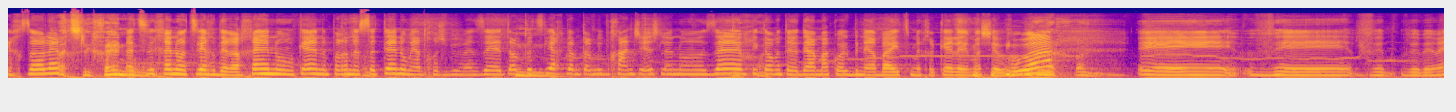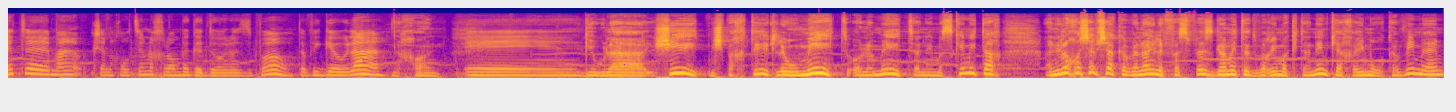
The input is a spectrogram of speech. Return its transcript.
איך זה הולך? הצליחנו. הצליחנו, הצליח דרכנו, כן? פרנסתנו, מיד חושבים על זה. טוב, תצליח גם את המבחן שיש לנו, זה, נכון. פתאום אתה יודע מה כל בני הבית מחכה להם השבוע. נכון. ובאמת, כשאנחנו רוצים לחלום בגדול, אז בוא, תביא גאולה. נכון. גאולה אישית, משפחתית, לאומית, עולמית, אני מסכים איתך. אני לא חושב שהכוונה היא לפספס גם את הדברים הקטנים, כי החיים מורכבים מהם.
